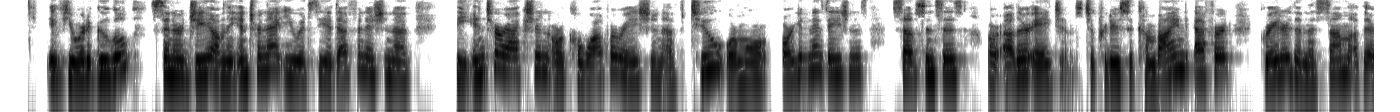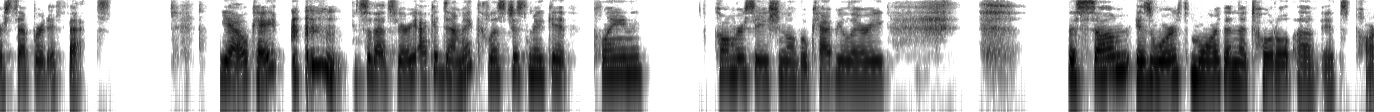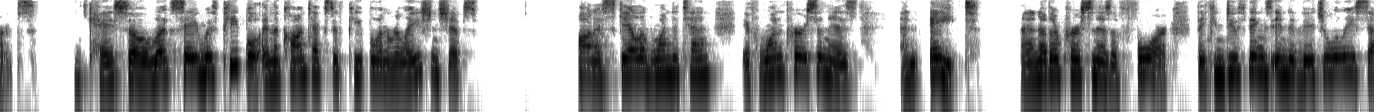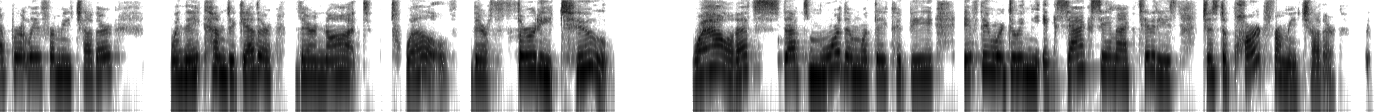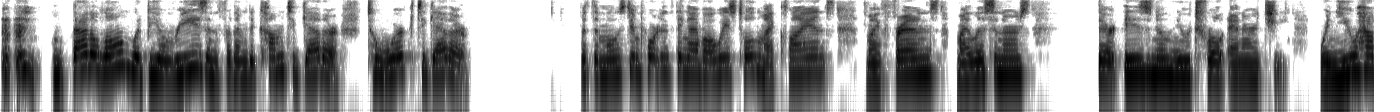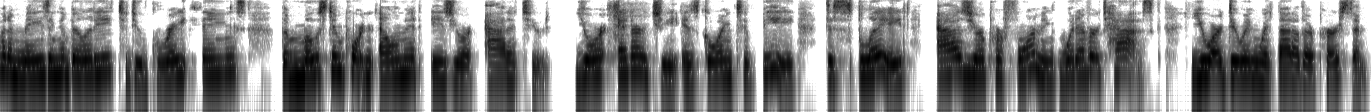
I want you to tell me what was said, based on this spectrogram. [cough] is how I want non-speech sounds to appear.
If you were to Google synergy on the internet, you would see a definition of the interaction or cooperation of two or more organizations, substances, or other agents to produce a combined effort greater than the sum of their separate effects. Yeah, okay. [clears throat] so that's very academic. Let's just make it plain conversational vocabulary. The sum is worth more than the total of its parts. Okay, so let's say with people, in the context of people and relationships, on a scale of one to 10, if one person is an eight and another person is a four, they can do things individually, separately from each other. When they come together, they're not 12, they're 32. Wow, that's that's more than what they could be if they were doing the exact same activities just apart from each other. [clears throat] that alone would be a reason for them to come together, to work together. But the most important thing I've always told my clients, my friends, my listeners, there is no neutral energy. When you have an amazing ability to do great things, the most important element is your attitude. Your energy is going to be displayed as you're performing whatever task you are doing with that other person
